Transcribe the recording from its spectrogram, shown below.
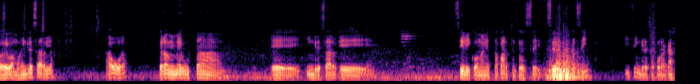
Entonces vamos a ingresarla ahora. Pero a mí me gusta eh, ingresar eh, silicona en esta parte. Entonces se, se levanta así y se ingresa por acá.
